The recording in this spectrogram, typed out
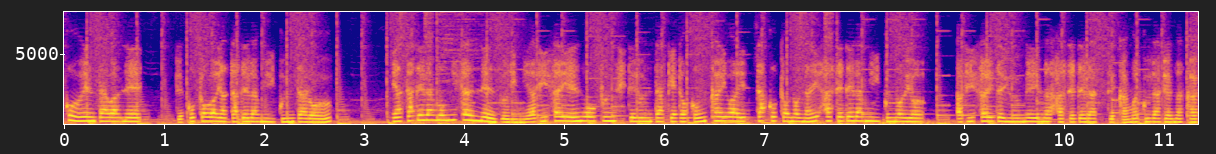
良公園だわね。ってことは八田寺に行くんだろう？八田寺も2、3年ぶりにアジサイ園オープンしてるんだけど今回は行ったことのない長谷寺に行くのよ。アジサイで有名な長谷寺って鎌倉じゃなかっ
